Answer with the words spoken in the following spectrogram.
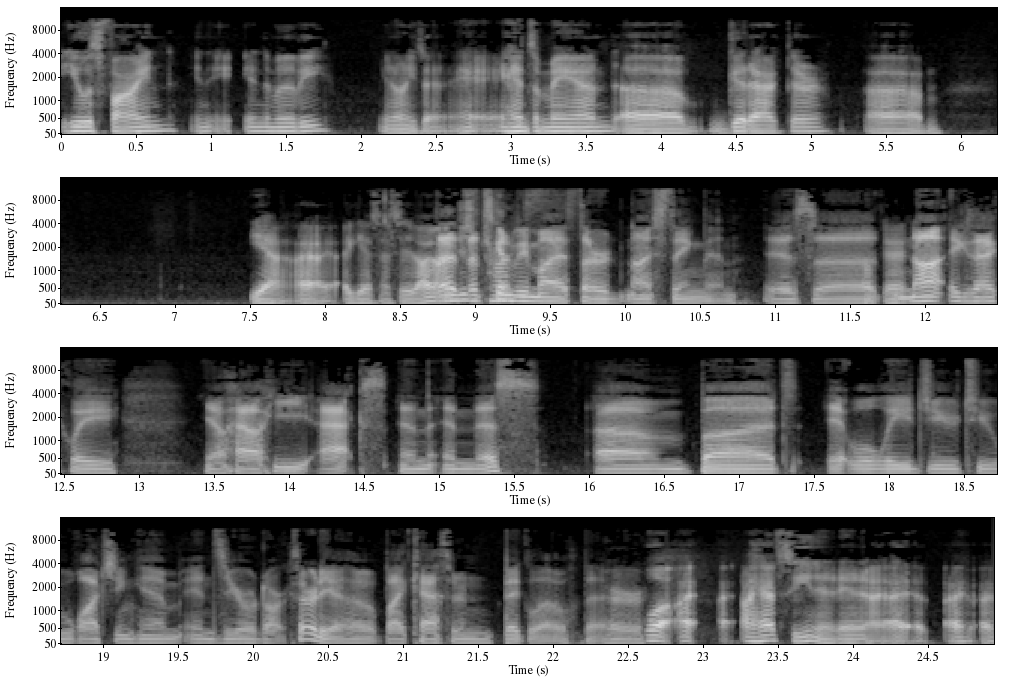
he was fine in in the movie. You know, he's a handsome man, uh, good actor. Um, yeah, I, I guess that's it. I, I'm That, just that's going to be my third nice thing. Then is uh, Okay. not exactly you know how he acts in in this, um, but it will lead you to watching him in Zero Dark Thirty. I hope by Kathryn Bigelow. That her Well, I, I- have seen it, and I, I I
